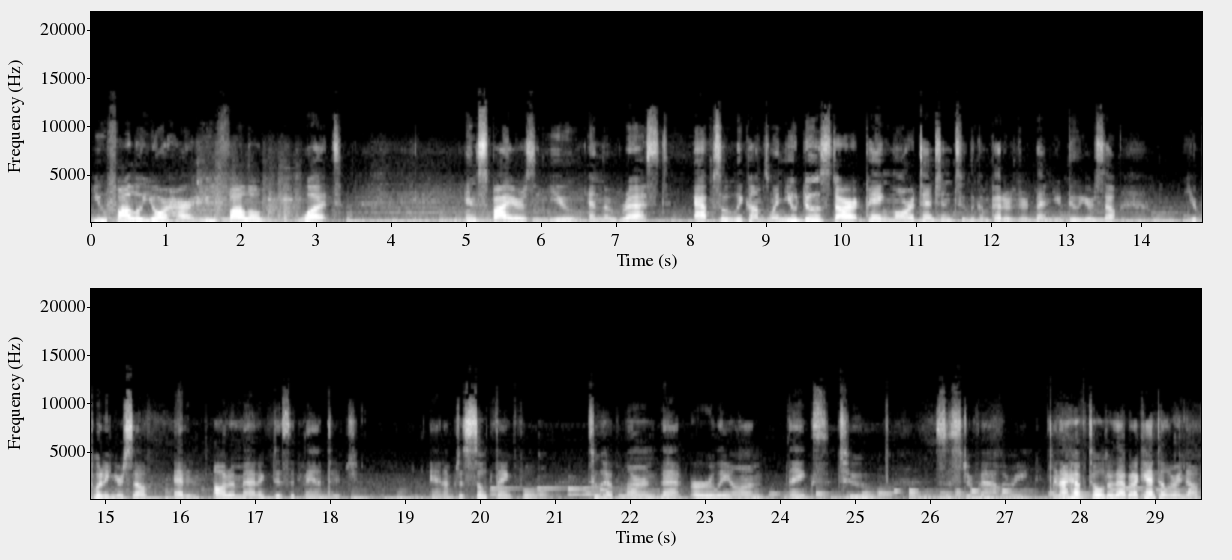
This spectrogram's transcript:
You follow your heart. You follow what inspires you, and the rest absolutely comes. When you do start paying more attention to the competitor than you do yourself, you're putting yourself at an automatic disadvantage. And I'm just so thankful to have learned that early on thanks to Sister Valerie. And I have told her that, but I can't tell her enough.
